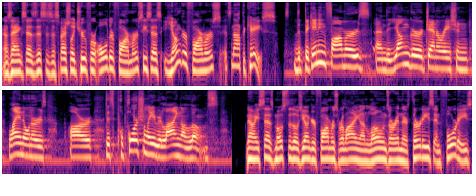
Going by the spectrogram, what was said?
Now, Zhang says this is especially true for older farmers. He says younger farmers, it's not the case. The beginning farmers and the younger generation landowners are disproportionately relying on loans. Now, he says most of those younger farmers relying on loans are in their 30s and 40s.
